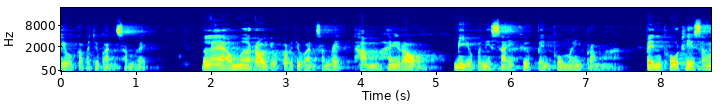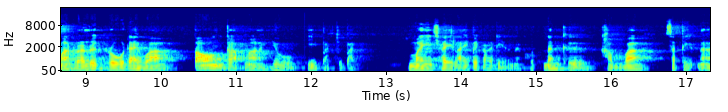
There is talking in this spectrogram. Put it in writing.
อยู่กับปัจจุบันสำเร็จ แล้วเมื่อเราอยู่กับปัจจุบันสำเร็จทำให้เรามีอุปนิสัยคือเป็นผู้ไม่ประมาทเป็นผู้ที่สามารถระลึกรู้ได้ว่าต้องกลับมาอยู่ที่ปัจจุบัน ไม่ใช่ไหลไปกับอดีตอนาคตนั่นคือคำว่าสตินะ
